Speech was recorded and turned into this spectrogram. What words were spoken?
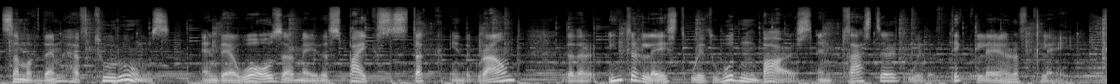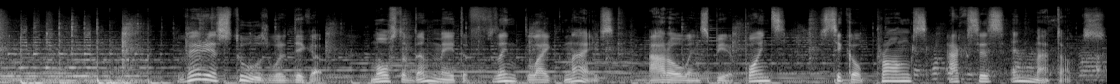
Some of them have two rooms, and their walls are made of spikes stuck in the ground that are interlaced with wooden bars and plastered with a thick layer of clay. Various tools were dug up, most of them made of flint like knives, arrow and spear points, sickle prongs, axes, and mattocks.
